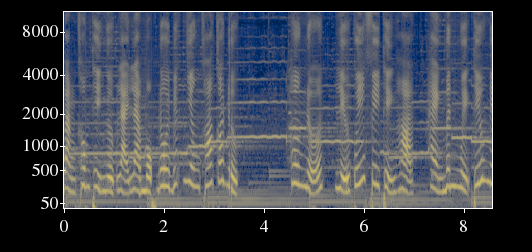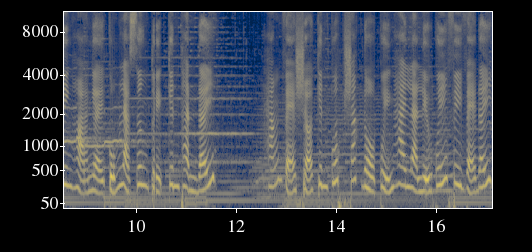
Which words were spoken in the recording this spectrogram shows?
Bằng không thì ngược lại là một đôi biết nhân khó có được. Hơn nữa, liễu quý phi thiện họ Hàng Minh Nguyệt thiếu niên họ nghệ cũng là xương tuyệt kinh thành đấy. Hắn vẽ sở kinh quốc sắc đồ quyển 2 là liễu quý phi vẽ đấy.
